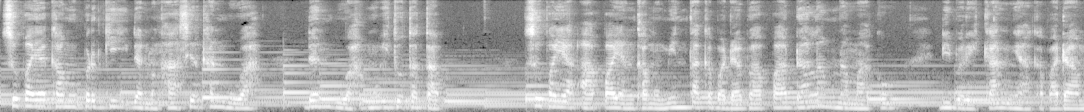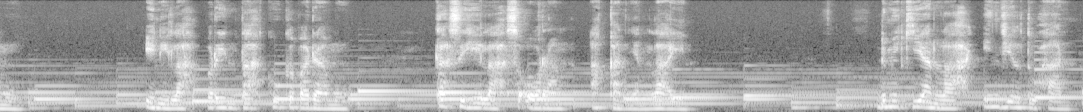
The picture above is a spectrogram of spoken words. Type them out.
supaya kamu pergi dan menghasilkan buah, dan buahmu itu tetap, supaya apa yang kamu minta kepada Bapa dalam namaku diberikannya kepadamu. Inilah perintahku kepadamu, kasihilah seorang akan yang lain. Demikianlah Injil Tuhan.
